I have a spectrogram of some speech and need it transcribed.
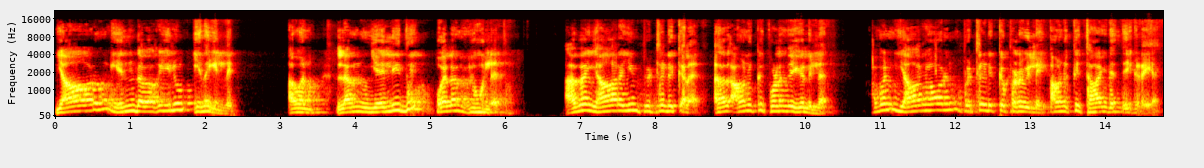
யாரும் எந்த வகையிலும் இணை இல்லை. அவன் லம் எளிது வலம் யூலது. அவன் யாரையும் பெற்றெடுக்கல. அதாவது அவனுக்கு குழந்தைகள் இல்லை. அவன் யாராலும் பெற்றெடுக்கப்படவில்லை. அவனுக்கு தாய் தந்தை கிடையாது.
